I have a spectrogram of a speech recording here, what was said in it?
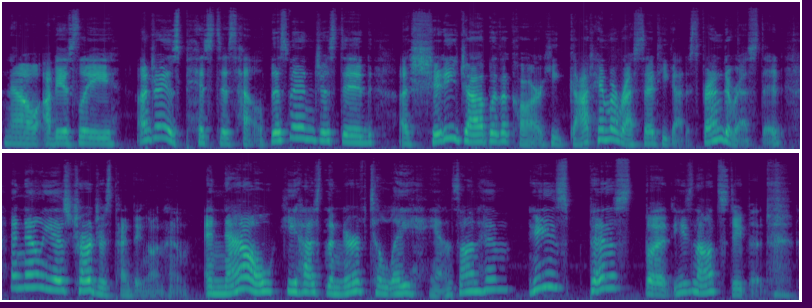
Now, obviously, Andre is pissed as hell. This man just did a shitty job with a car. He got him arrested, he got his friend arrested, and now he has charges pending on him. And now he has the nerve to lay hands on him? He's pissed, but he's not stupid.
